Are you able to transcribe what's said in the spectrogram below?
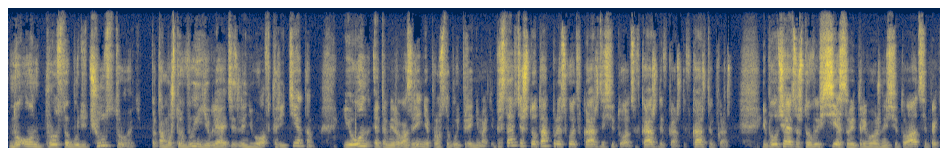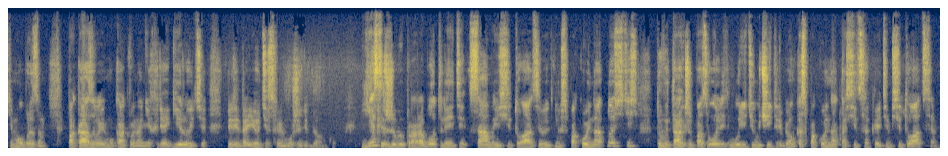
но он просто будет чувствовать, потому что вы являетесь для него авторитетом, и он это мировоззрение просто будет принимать. И представьте, что так происходит в каждой ситуации, в каждой, в каждой, в каждой, в каждой. И получается, что вы все свои тревожные ситуации таким образом, показывая ему, как вы на них реагируете, передаете своему же ребенку. Если же вы проработали эти самые ситуации, вы к ним спокойно относитесь, то вы также позволите, будете учить ребенка спокойно относиться к этим ситуациям.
